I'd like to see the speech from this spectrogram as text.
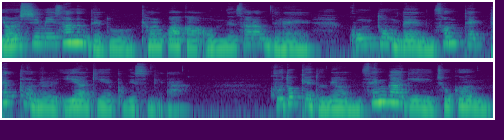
열심히 사는데도 결과가 없는 사람들의 공통된 선택 패턴을 이야기해 보겠습니다. 구독해 두면 생각이 조금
